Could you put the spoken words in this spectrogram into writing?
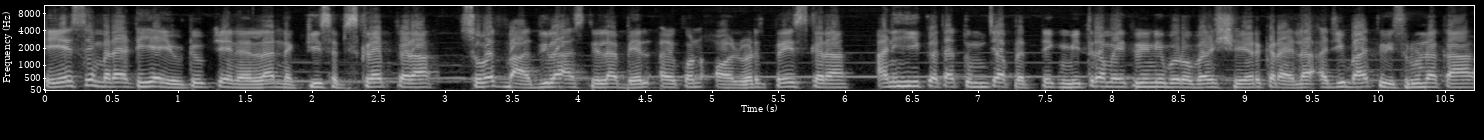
A S A Marathi या युट्यूब चॅनलला नक्की सबस्क्राईब करा. सोबत बाजूला असलेला बेल आयकॉन ऑलवर प्रेस करा. आणि ही कथा तुमच्या प्रत्येक मित्रमैत्रिणी बरोबर शेअर करायला अजिबात विसरू नका.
